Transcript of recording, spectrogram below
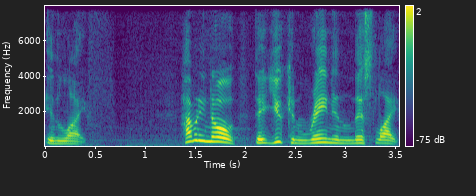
in life. How many know that you can reign in this life?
